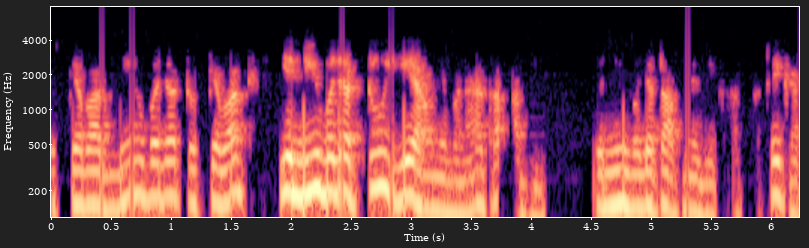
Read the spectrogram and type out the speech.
उसके बाद न्यू बजट, उसके बाद ये न्यू बजट टू ये हमने बनाया था अभी। तो न्यू बजट आपने देखा था। ठीक है?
